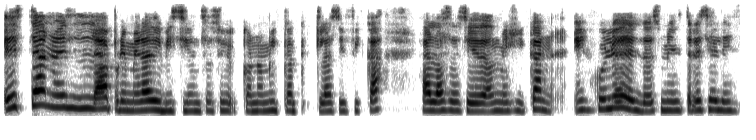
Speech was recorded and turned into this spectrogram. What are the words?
Esta no es la primera división socioeconómica que clasifica a la sociedad mexicana. En julio del 2013, el,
